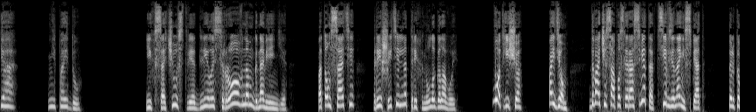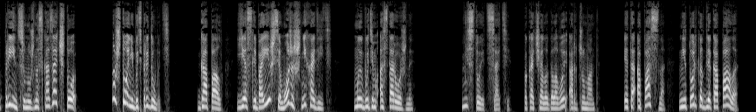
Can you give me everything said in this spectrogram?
«Я не пойду». Их сочувствие длилось ровно мгновенье. Потом Сати решительно тряхнула головой. «Вот еще! Пойдем! Два часа после рассвета все в Зина не спят. Только принцу нужно сказать, что... Ну, что-нибудь придумать. Гапал, если боишься, можешь не ходить. Мы будем осторожны». «Не стоит, Сати покачала головой Арджумант. Это опасно не только для Капала,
